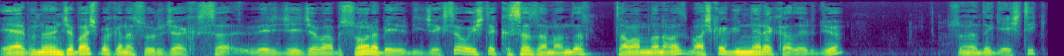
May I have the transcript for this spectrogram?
Eğer bunu önce başbakana soracaksa vereceği cevabı sonra belirleyecekse o işte kısa zamanda tamamlanamaz. Başka günlere kalır diyor. Sonra da geçtik.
